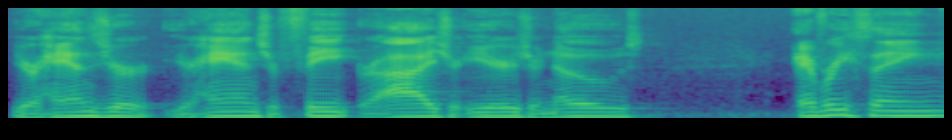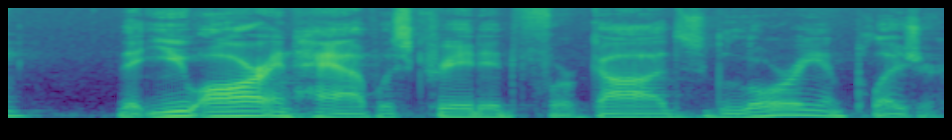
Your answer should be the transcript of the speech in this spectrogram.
Your hands, your, your hands, your feet, your eyes, your ears, your nose, everything that you are and have was created for God's glory and pleasure.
